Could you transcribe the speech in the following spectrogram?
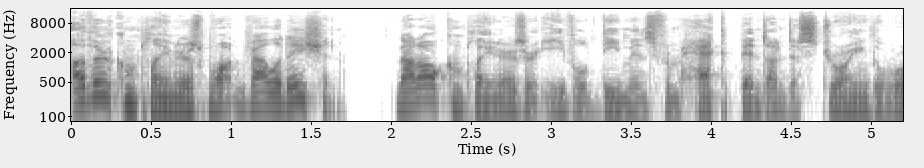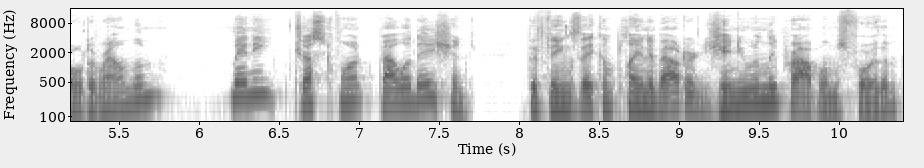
Other complainers want validation. Not all complainers are evil demons from heck bent on destroying the world around them. Many just want validation. The things they complain about are genuinely problems for them,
